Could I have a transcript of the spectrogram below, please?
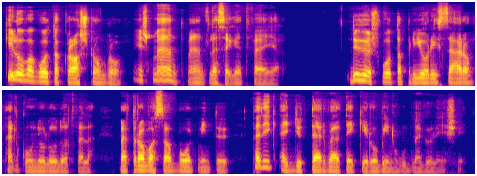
Kilovagolt a klastromról, és ment-ment leszegett fejjel. Dühös volt a priorisszára, mert gúnyolódott vele, mert ravaszabb volt, mint ő, pedig együtt tervelték ki Robin Hood megölését.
